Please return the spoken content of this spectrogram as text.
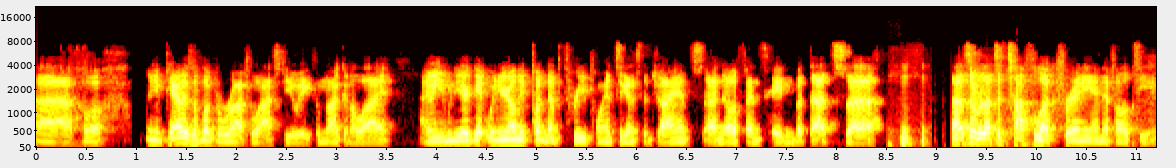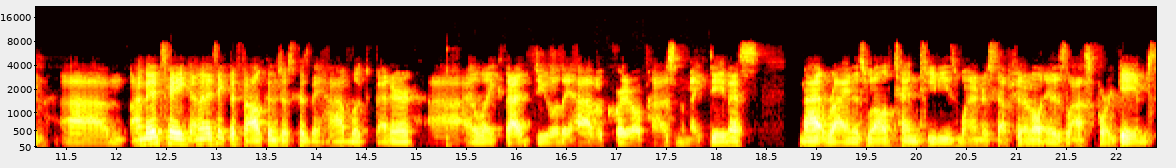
uh, oh, I mean, Panthers have looked rough the last few weeks. I'm not going to lie. I mean, when you're get, when you're only putting up three points against the Giants, uh, no offense, Hayden, but that's uh, that's a that's a tough look for any NFL team. Um, I'm gonna take I'm gonna take the Falcons just because they have looked better. Uh, I like that duo they have: a Cordarrelle Patterson and Mike Davis, Matt Ryan as well. Ten TDs, one interception in his last four games.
